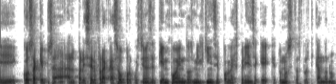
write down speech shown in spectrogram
eh, cosa que pues, al parecer fracasó por cuestiones de tiempo en 2015 por la experiencia que, tú nos estás platicando, ¿no?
